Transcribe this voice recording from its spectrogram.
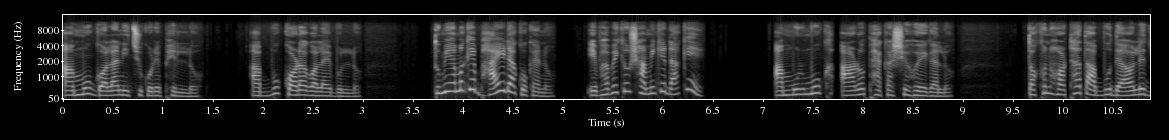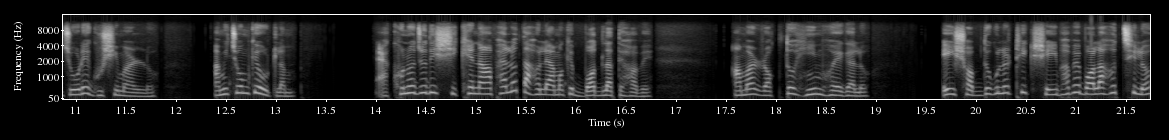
আম্মু গলা নিচু করে ফেলল। আব্বু কড়া গলায় বলল তুমি আমাকে ভাই ডাকো কেন? এভাবে কেউ স্বামীকে ডাকে? আম্মুর মুখ আরও ফ্যাকাশে হয়ে গেল। তখন হঠাৎ আব্বু দেওয়ালে জোরে ঘুষি মারল। আমি চমকে উঠলাম। এখনও যদি শিখে না ফেলো তাহলে আমাকে বদলাতে হবে। আমার রক্ত হিম হয়ে গেল। এই শব্দগুলো ঠিক সেইভাবে বলা হচ্ছিল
